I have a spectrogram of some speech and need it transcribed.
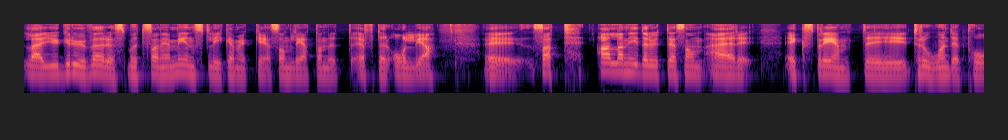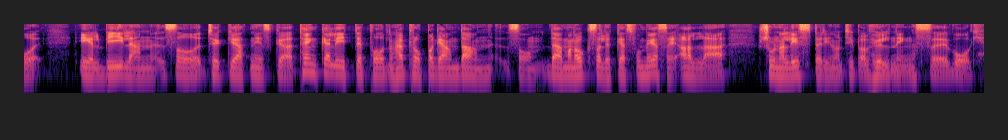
lär ju gruvor smutsa ner minst lika mycket som letandet efter olja. Eh, så att alla ni där ute som är extremt eh, troende på elbilen så tycker jag att ni ska tänka lite på den här propagandan som, där man också lyckats få med sig alla journalister i någon typ av hyllningsvåg.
